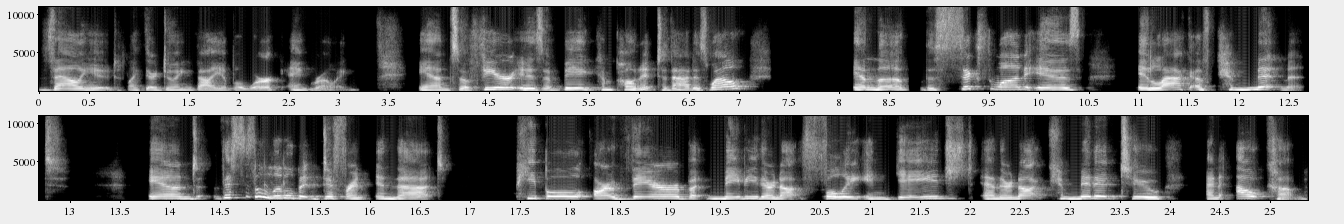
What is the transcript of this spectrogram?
valued, like they're doing valuable work and growing. And so fear is a big component to that as well. And the, the sixth one is a lack of commitment. And this is a little bit different in that people are there, but maybe they're not fully engaged and they're not committed to an outcome.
